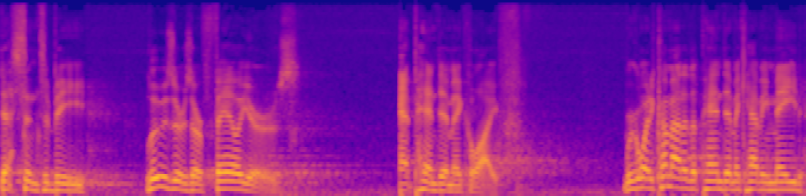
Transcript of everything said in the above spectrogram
destined to be losers or failures at pandemic life. We're going to come out of the pandemic having made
